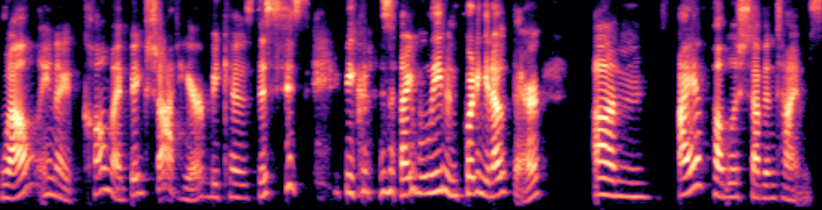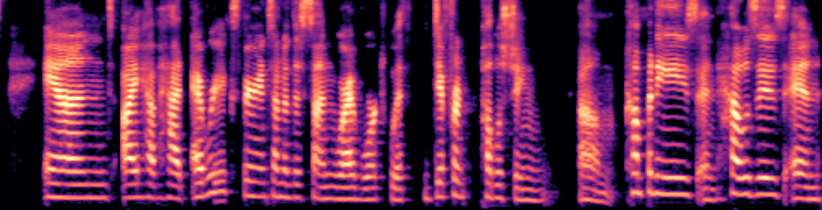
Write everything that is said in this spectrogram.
well, you know, call my big shot here because this is because I believe in putting it out there. Um, I have published seven times and I have had every experience under the sun where I've worked with different publishing um, companies and houses. And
